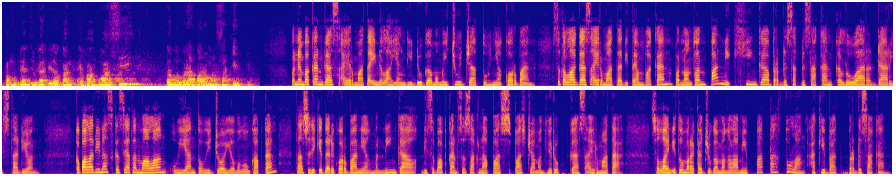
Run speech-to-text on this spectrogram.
Kemudian juga dilakukan evakuasi ke beberapa rumah sakit. Penembakan gas air mata inilah yang diduga memicu jatuhnya korban. Setelah gas air mata ditembakkan, penonton panik hingga berdesak-desakan keluar dari stadion. Kepala Dinas Kesehatan Malang, Wiyanto Wijoyo mengungkapkan, tak sedikit dari korban yang meninggal disebabkan sesak napas pasca menghirup gas air mata. Selain itu, mereka juga mengalami patah tulang akibat berdesakan.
